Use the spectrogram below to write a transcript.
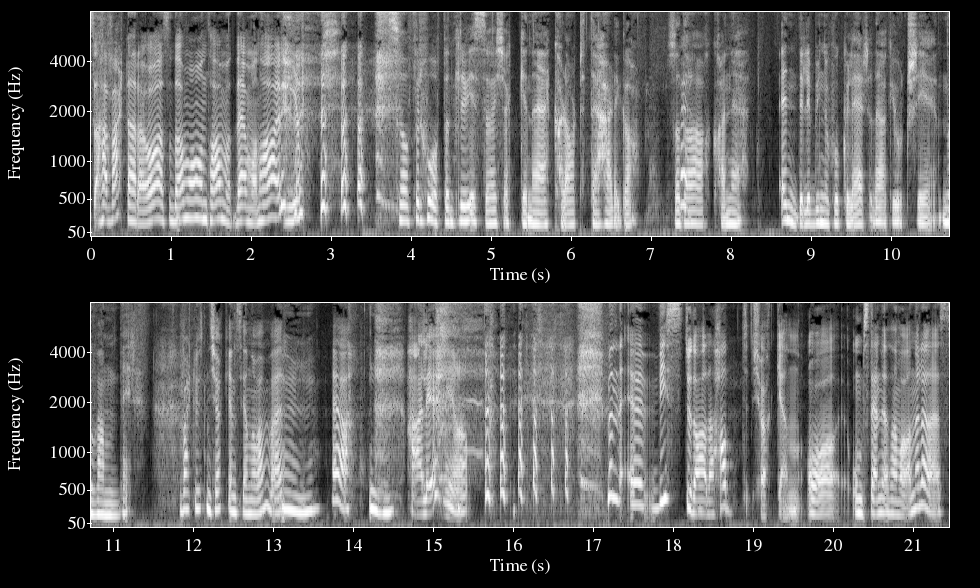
Så har vært der òg, så da må man ta med det man har. ja. Så forhåpentligvis er kjøkkenet klart til helga. Så da kan jeg endelig begynne å kokulere. Det har jeg ikke gjort siden november. Vært uten kjøkken siden november? Mm. Ja. Mm. Herlig. Ja. Men eh, hvis du da hadde hatt kjøkken, og omstendighetene var annerledes,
